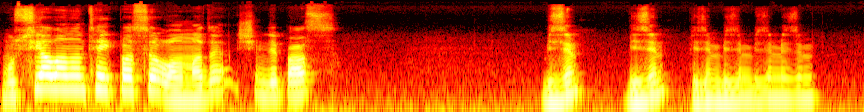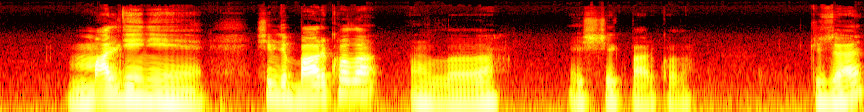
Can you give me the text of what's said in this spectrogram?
Musiala'nın tek pası olmadı. Şimdi bas. Bizim. Bizim. Bizim bizim bizim bizim. Maldini. Şimdi Barkola. Allah. Eşek Barkola. Güzel.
